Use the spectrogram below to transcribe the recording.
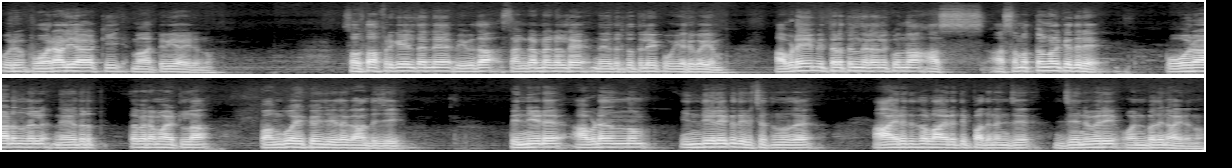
ഒരു പോരാളിയാക്കി മാറ്റുകയായിരുന്നു. സൗത്ത് ആഫ്രിക്കയിൽ തന്നെ വിവിധ സംഘടനകളുടെ നേതൃത്വത്തിലേക്ക് ഉയരുകയും അവിടെയും ഇത്തരത്തിൽ നിലനിൽക്കുന്ന അസ് അസമത്വങ്ങൾക്കെതിരെ പോരാടുന്നതിൽ നേതൃത്വപരമായിട്ടുള്ള പങ്കുവഹിക്കുകയും ചെയ്ത ഗാന്ധിജി പിന്നീട് അവിടെ നിന്നും ഇന്ത്യയിലേക്ക് തിരിച്ചെത്തുന്നത് ആയിരത്തി തൊള്ളായിരത്തി പതിനഞ്ച് ജനുവരി ഒൻപതിനായിരുന്നു.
